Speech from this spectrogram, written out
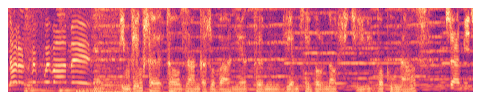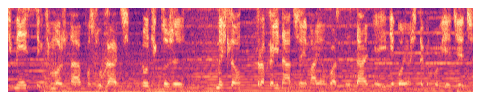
zaraz wypływamy! Im większe to zaangażowanie, tym więcej wolności wokół nas. Trzeba mieć miejsce, gdzie można posłuchać ludzi, którzy myślą trochę inaczej, mają własne zdanie i nie boją się tego powiedzieć.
